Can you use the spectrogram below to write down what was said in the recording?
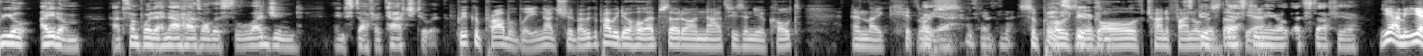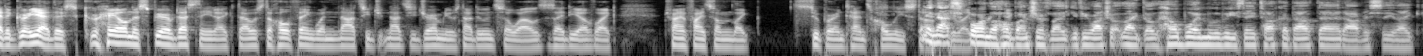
real item at some point that now has all this legend and stuff attached to it. We could probably not should, but we could probably do a whole episode on Nazis and the occult and like Hitler's oh, yeah. supposed goal of trying to find all this stuff. Destiny, yeah, all that stuff. Yeah. Yeah, I mean, yeah, the great, yeah, the Grail and the Spear of Destiny. Like that was the whole thing when Nazi Nazi Germany was not doing so well. It was this idea of like try and find some like super intense holy stuff. And that spawned like, a whole bunch of like if you watch like the Hellboy movies, they talk about that. Obviously, like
